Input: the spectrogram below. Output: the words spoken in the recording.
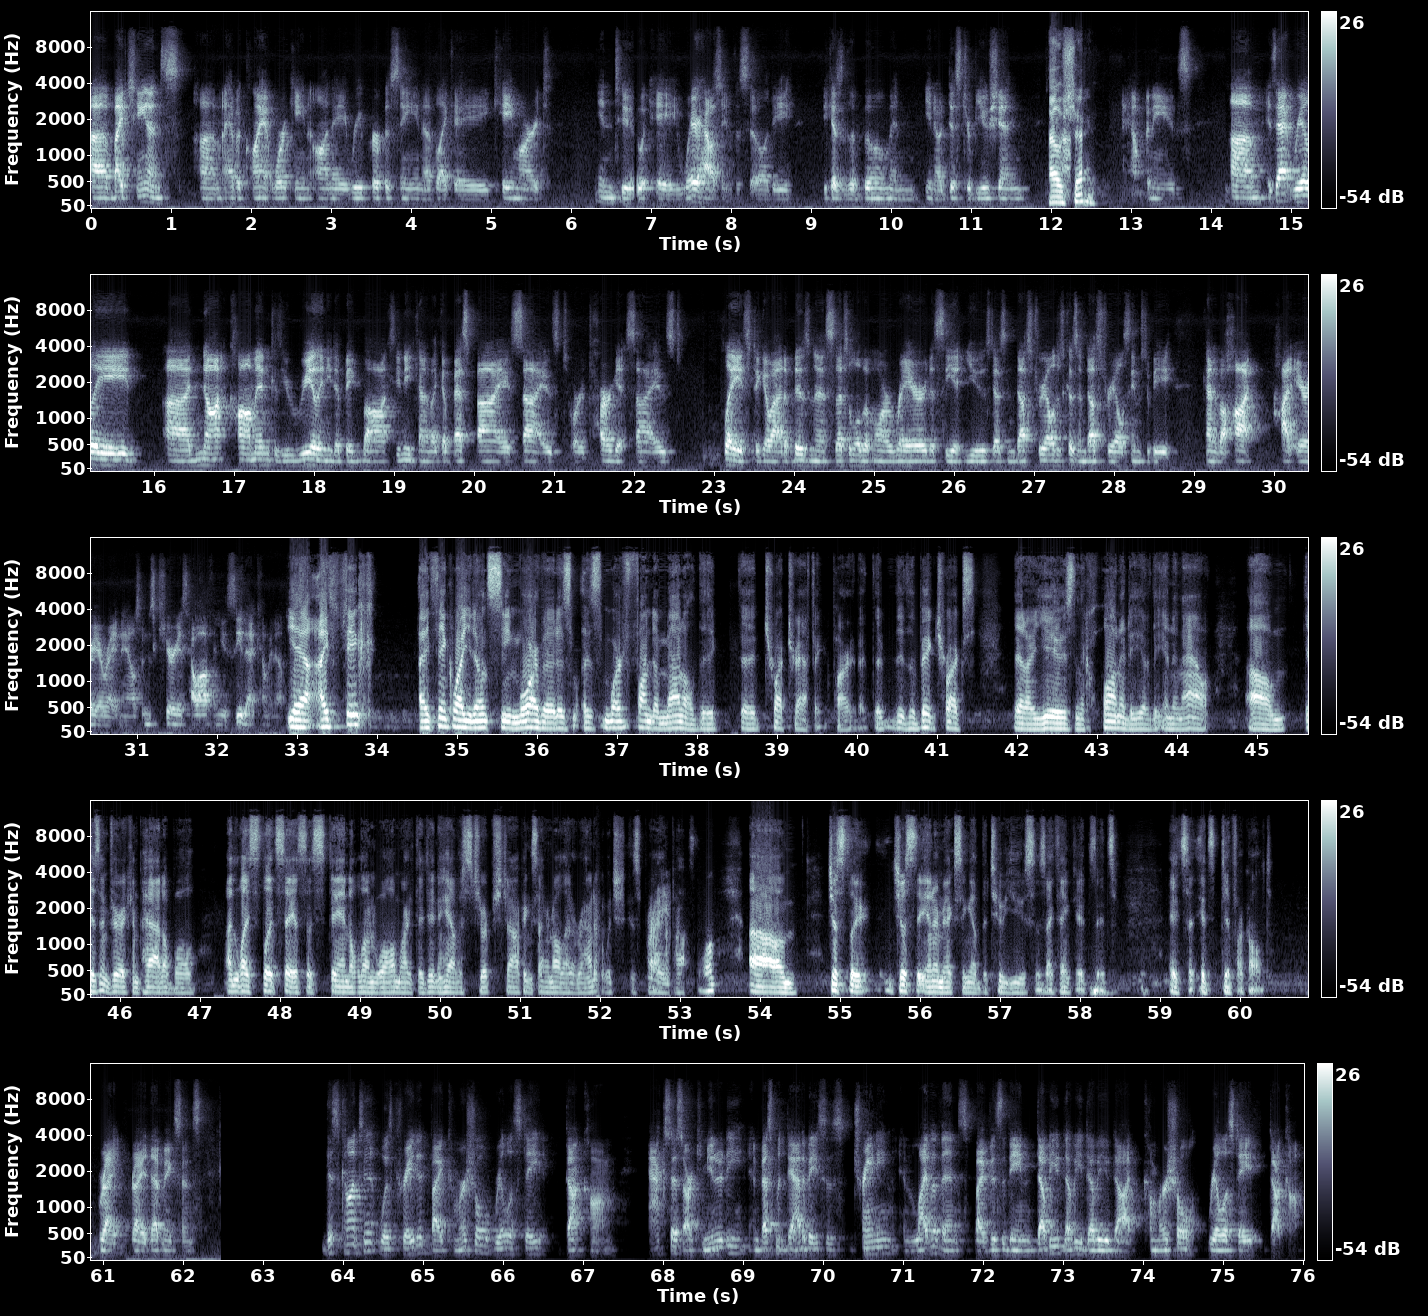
uh, by chance, um, I have a client working on a repurposing of like a Kmart into a warehousing facility because of the boom and you know distribution. Oh, sure. Companies. Um, is that really uh, not common because you really need a big box? You need kind of like a Best Buy sized or Target sized place to go out of business. So that's a little bit more rare to see it used as industrial, just because industrial seems to be kind of a hot hot area right now. So I'm just curious how often you see that coming up. Yeah, I think I think why you don't see more of it is is more fundamental the the truck traffic part of it. The the, the big trucks that are used and the quantity of the in and out um, isn't very compatible unless let's say it's a standalone Walmart that didn't have a strip shopping center and all that around it, which is probably impossible. Um, just the just the intermixing of the two uses, I think it's it's it's it's difficult. Right, right. That makes sense. This content was created by commercialrealestate.com. Access our community, investment databases, training, and live events by visiting www.commercialrealestate.com.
